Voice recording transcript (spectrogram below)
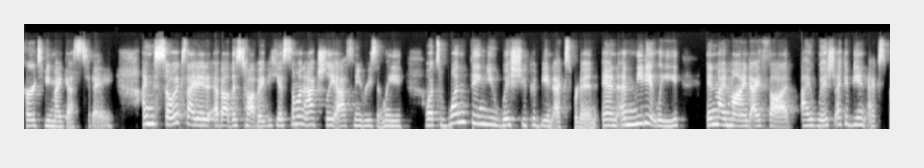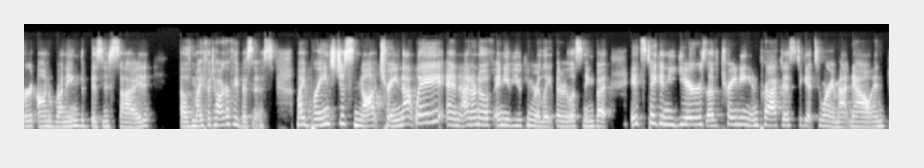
her to be my guest today. I'm so excited about this topic because someone actually asked me recently, What's one thing you wish you could be an expert in? And immediately, in my mind, I thought, I wish I could be an expert on running the business side of my photography business. My brain's just not trained that way. And I don't know if any of you can relate that are listening, but it's taken years of training and practice to get to where I'm at now. And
